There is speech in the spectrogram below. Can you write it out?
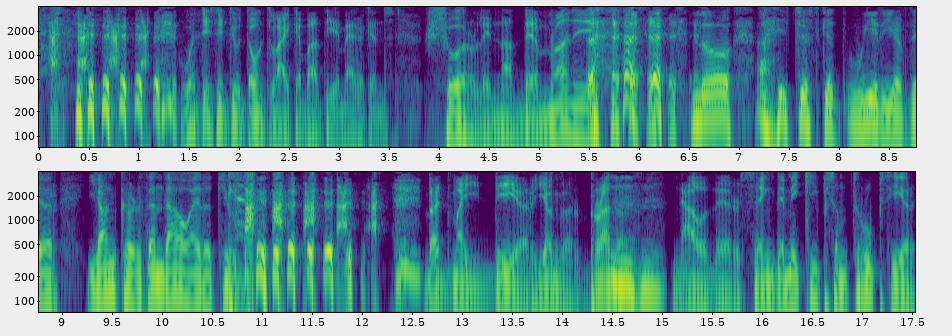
what is it you don't like about the Americans? Surely not their money. no, I just get weary of their younger than thou attitude. but my dear younger brother, Mm-hmm. now they're saying they may keep some troops here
